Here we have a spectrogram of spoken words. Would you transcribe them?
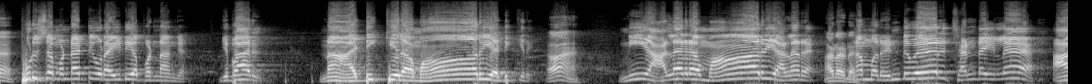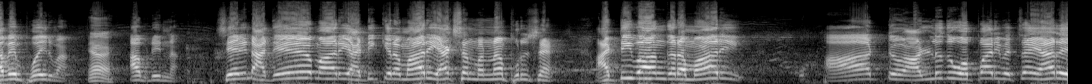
ஆ. புருஷன் முண்டாட்டி ஒரு ஐடியா பண்ணாங்க. இங்க பாரு நான் அடிக்கிற மாதிரி அடிக்கிறேன். நீ அலற மாதிரி அலற. நம்ம ரெண்டு பேரும் சண்டையில அவன் போயிடுவான். அப்படின்னா. சரின்னு அதே மாதிரி அடிக்கிற மாதிரி ஆக்ஷன் பண்ணா புருஷன். அடி வாங்குற மாதிரி ஆட்டு அழுது ஒப்பாரி வச்சா யாரு?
